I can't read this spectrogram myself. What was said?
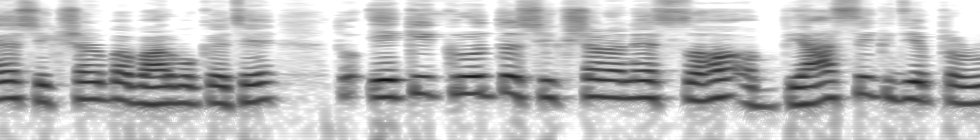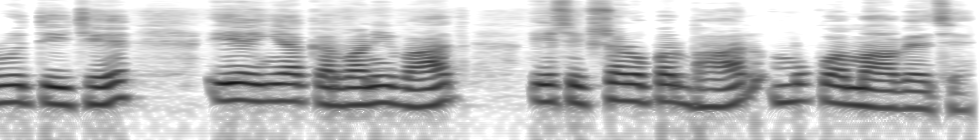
કયા શિક્ષણ પર ભાર મૂકે છે? તો એકીકૃત શિક્ષણ અને સહ અભ્યાસિક જે પ્રવૃત્તિ છે, એ અહીંયા કરવાની વાત, એ શિક્ષણ ઉપર ભાર મૂકવામાં આવે છે.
